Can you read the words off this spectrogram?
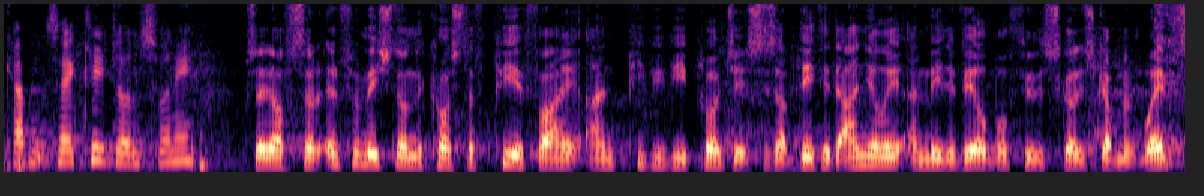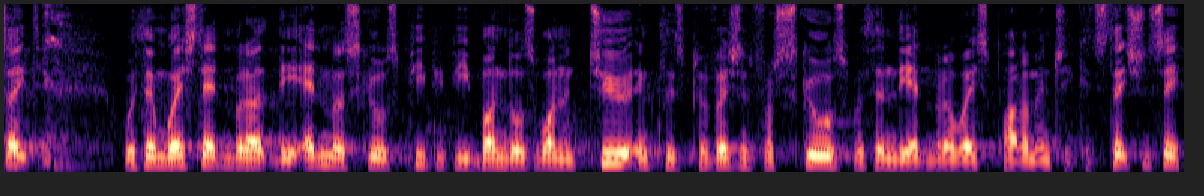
Cabinet Secretary John Swinney. President Officer, information on the cost of PFI and PPP projects is updated annually and made available through the Scottish Government website. Within West Edinburgh, the Edinburgh Schools PPP Bundles 1 and 2 includes provision for schools within the Edinburgh West Parliamentary constituency.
